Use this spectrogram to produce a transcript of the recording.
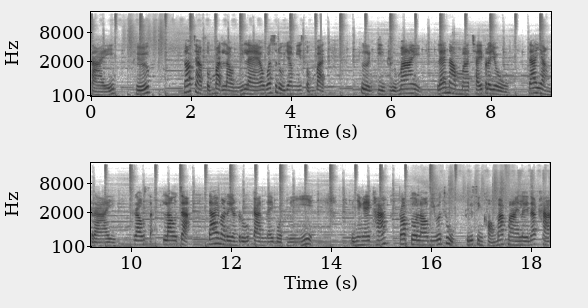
ใส ทึบ นอกจากสมบัติเหล่านี้แล้ว วัสดุยังมีสมบัติอื่นอีกหรือไม่ และนำมาใช้ประโยชน์ได้อย่างไร เราเราจะได้มาเรียนรู้กันในบทนี้ เป็นยังไงคะ รอบตัวเรามีวัตถุหรือสิ่งของมากมายเลยนะคะ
